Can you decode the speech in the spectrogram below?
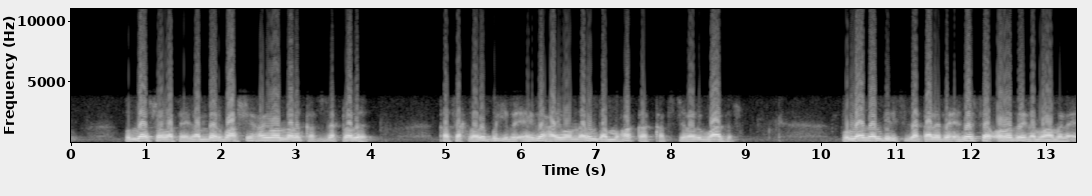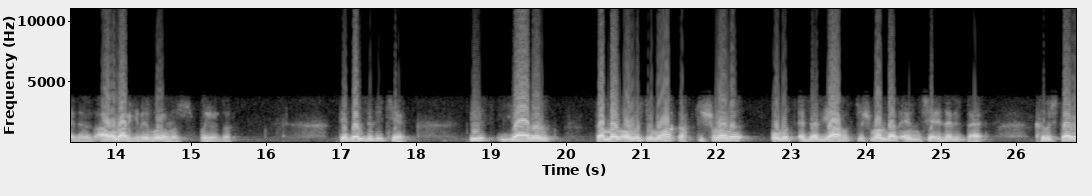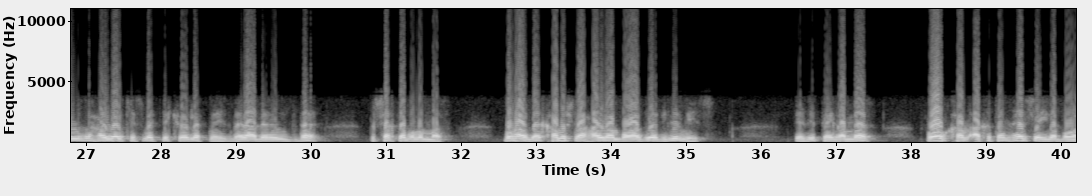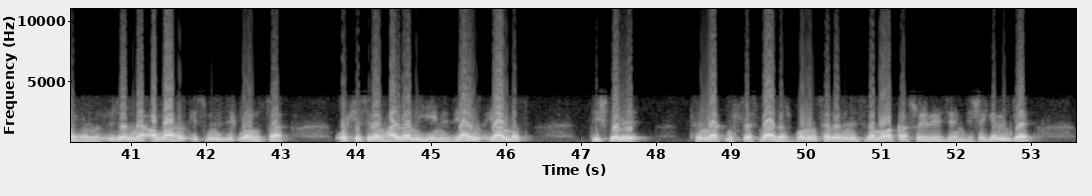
Bundan sonra peygamber vahşi hayvanların kaçacakları, kaçakları bu gibi ehli hayvanların da muhakkak kaçıcıları vardır. Bunlardan birisi de galebe ederse ona böyle muamele ediniz. Avlar gibi vurunuz buyurdu. Dedem dedi ki biz yarın zaman olur ki muhakkak düşmanı umut eder yahut düşmandan endişe ederiz de kılıçlarımızı hayvan kesmekte körletmeyiz. Beraberimizde bıçakta bulunmaz. Bu halde kamışla hayvan boğazlayabilir miyiz? Dedi. Peygamber bol kan akıtan her şeyle boğazlanır. Üzerine Allah'ın ismini zikrolursa o kesilen hayvanı yiyiniz. Yalnız dişleri tırnak müstesnadır. Bunun sebebini size muhakkak söyleyeceğim. Dişe gelince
